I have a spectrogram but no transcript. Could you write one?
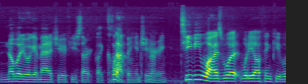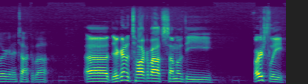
nobody will get mad at you if you start like clapping and cheering. TV wise, what what do y'all think people are going to talk about? Uh, they're going to talk about some of the. Firstly,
